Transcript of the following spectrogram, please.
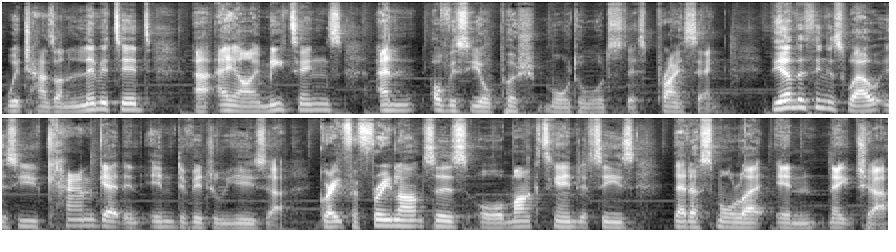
which has unlimited uh, ai meetings and obviously you'll push more towards this pricing. The other thing as well is you can get an individual user, great for freelancers or marketing agencies that are smaller in nature.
